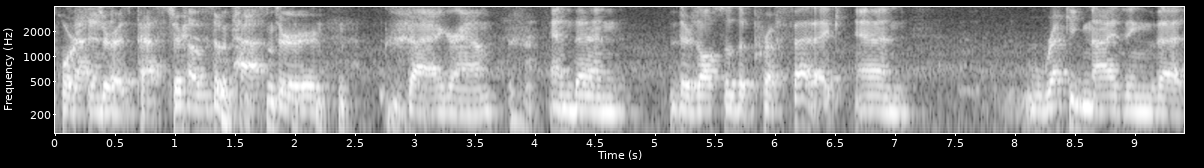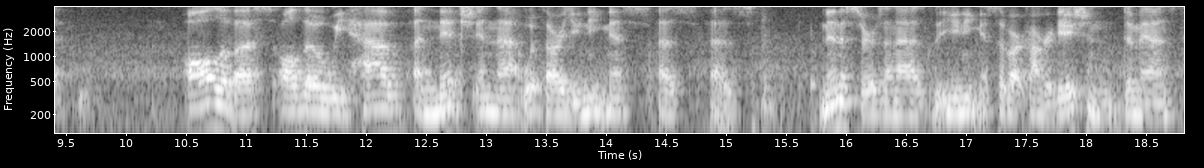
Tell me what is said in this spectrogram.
portion pastor as pastor of the pastor diagram, and then there's also the prophetic and recognizing that all of us, although we have a niche in that with our uniqueness as as ministers and as the uniqueness of our congregation demands,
